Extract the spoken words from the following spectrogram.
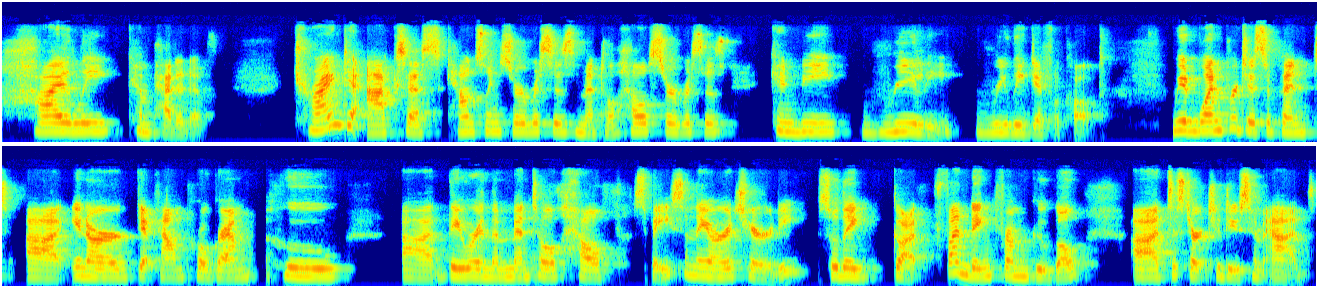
highly competitive. Trying to access counseling services, mental health services can be really, really difficult. We had one participant uh, in our Get Found program who uh, they were in the mental health space and they are a charity. So they got funding from Google uh, to start to do some ads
